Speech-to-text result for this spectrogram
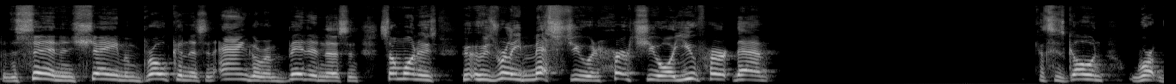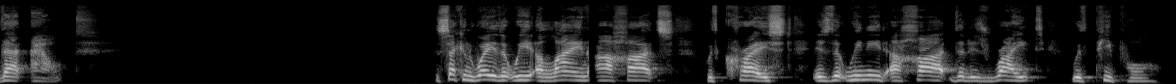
but the sin and shame and brokenness and anger and bitterness and someone who's, who's really messed you and hurt you or you've hurt them. God says, go and work that out. The second way that we align our hearts with Christ is that we need a heart that is right with people.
